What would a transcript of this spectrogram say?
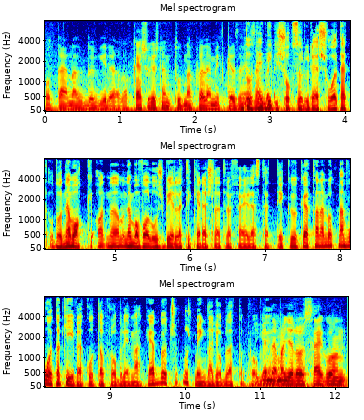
ott állnak dögire a lakás, lakások, és nem tudnak vele mit kezdeni. De ott eddig is sokszor üres volt, tehát ott nem a, nem a valós bérleti keresletre fejlesztették őket, hanem ott már voltak évek óta problémák ebből, csak most még nagyobb lett a probléma. Igen, de Magyarországon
